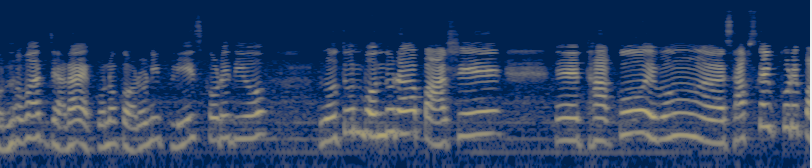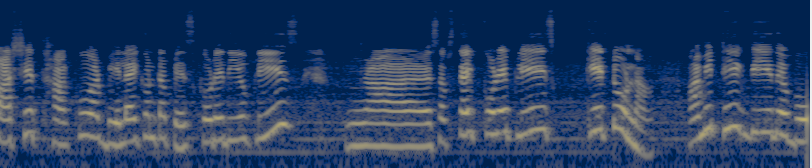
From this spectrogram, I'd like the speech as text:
ধন্যবাদ। যারা এখনও করনি প্লিজ করে দিও। নতুন বন্ধুরা, পাশে থাকো এবং সাবস্ক্রাইব করে পাশে থাকো আর বেল আইকনটা প্রেস করে দিও প্লিজ আর সাবস্ক্রাইব করে প্লিজ কেটো না। আমি ঠিক দিয়ে দেবো।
